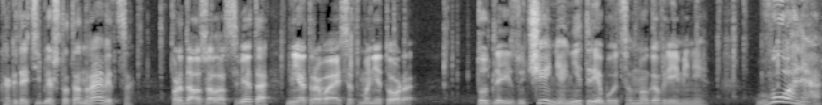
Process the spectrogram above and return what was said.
«Когда тебе что-то нравится», продолжала Света, не отрываясь от монитора, то для изучения не требуется много времени. «Воля!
